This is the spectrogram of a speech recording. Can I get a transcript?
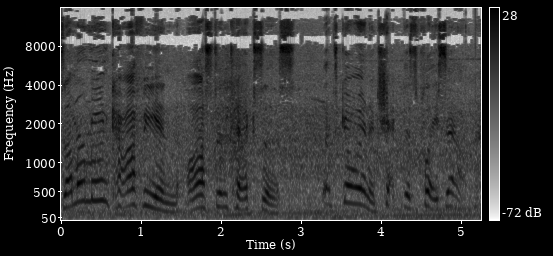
Summer Moon Coffee in Austin, Texas. Let's go in and check this place out.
